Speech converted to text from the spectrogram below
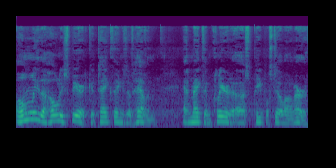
Only the Holy Spirit could take things of heaven and make them clear to us people still on earth.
